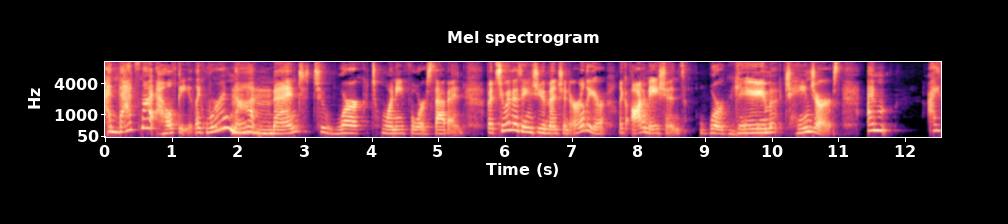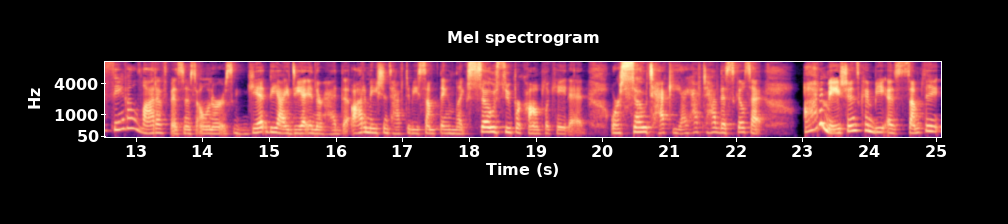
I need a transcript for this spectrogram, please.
And that's not healthy. Like, we're not mm-hmm. meant to work 24 7. But two of the things you mentioned earlier, like automations, were game changers. And I think a lot of business owners get the idea in their head that automations have to be something like so super complicated or so techy. I have to have this skill set automations can be as something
